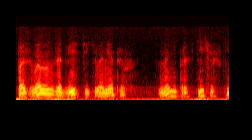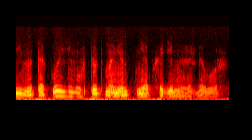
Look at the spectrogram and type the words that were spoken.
позвал он за 200 километров на непрактический, но такой ему в тот момент необходимый разговор.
